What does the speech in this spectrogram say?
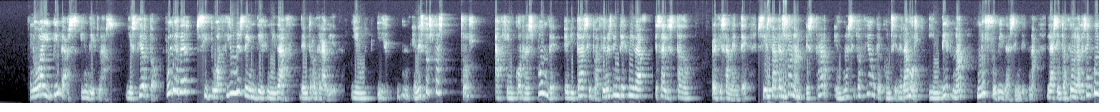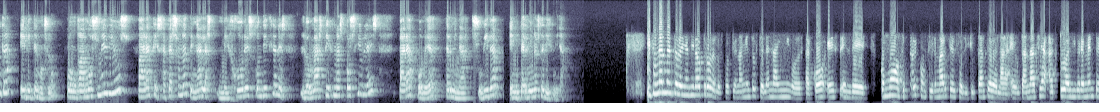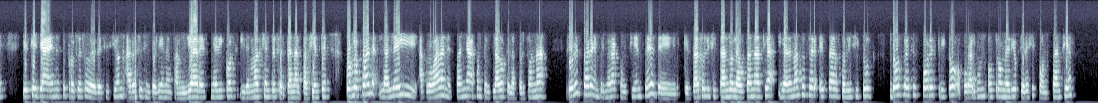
No hay vidas indignas. Y es cierto, puede haber situaciones de indignidad dentro de la vida. Y en, y en estos casos, a quien corresponde evitar situaciones de indignidad es al Estado Precisamente, si esta persona está en una situación que consideramos indigna, no su vida es indigna. La situación en la que se encuentra, evitémoslo. Pongamos medios para que esa persona tenga las mejores condiciones, lo más dignas posibles, para poder terminar su vida en términos de dignidad. Y finalmente, Deyanira, otro de los cuestionamientos que Elena Íñigo destacó es el de cómo se puede confirmar que el solicitante de la eutanasia actúa libremente. Y es que ya en este proceso de decisión a veces intervienen familiares, médicos y demás gente cercana al paciente, por lo cual la ley aprobada en España ha contemplado que la persona debe estar en primera consciente de que está solicitando la eutanasia y además hacer esta solicitud dos veces por escrito o por algún otro medio que deje constancia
